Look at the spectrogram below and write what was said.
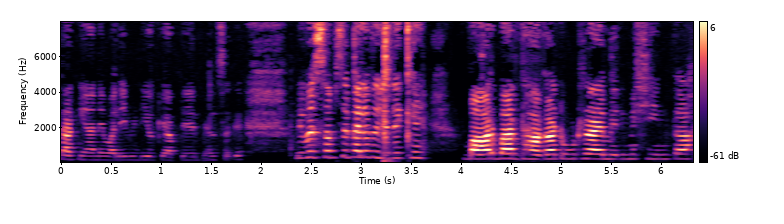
ताकि आने वाली वीडियो की अपडेट मिल सके। बस सबसे पहले तो ये देखें बार बार धागा टूट रहा है मेरी मशीन का।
